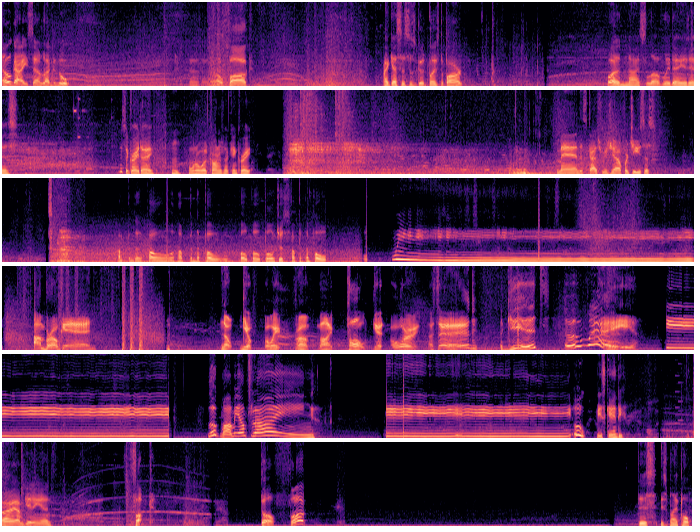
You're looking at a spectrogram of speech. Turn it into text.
Oh, guy, sound like a goat. Oh, fuck. I guess this is a good place to park. What a nice, lovely day it is. It's a great day. Hmm, I wonder what corners I can create. Man, this guy's reaching out for Jesus. Humping the pole, humping the pole, pole, pole, pole, just humping the pole. Wee. I'm broken. No, get away from my pole. Get away. I said, get away. Look, mommy, I'm flying. Ooh, piece of candy. Alright, I'm getting in. Fuck. The fuck? This is my pole.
